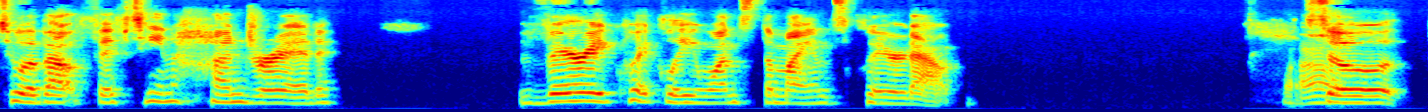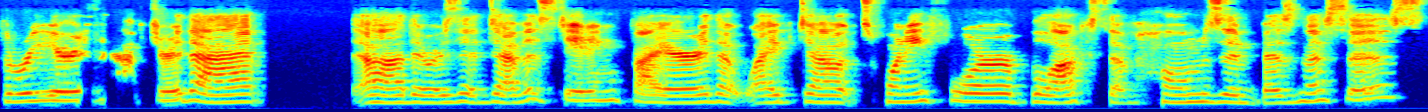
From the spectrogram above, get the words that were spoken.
to about 1,500 very quickly once the mines cleared out. Wow. So three years after that, uh, there was a devastating fire that wiped out 24 blocks of homes and businesses.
